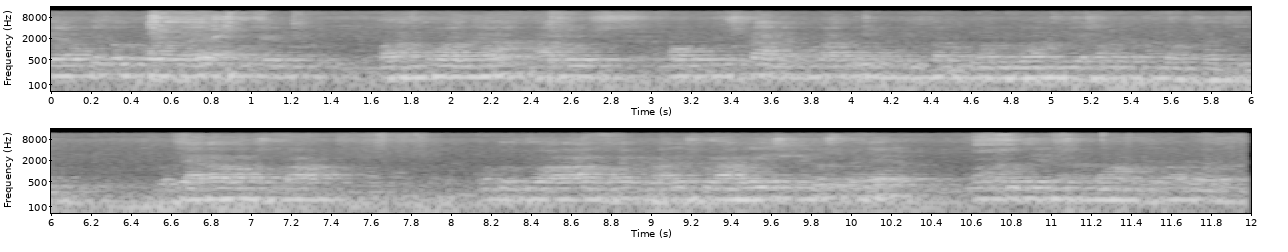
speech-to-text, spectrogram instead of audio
yang mungkin tentuan saya mungkin orang tuanya harus memutuskan yang membantu memutuskan bantuan saji. Berarti ada orang suka untuk jualan laris laris itu sebenarnya jin semua kita boleh.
